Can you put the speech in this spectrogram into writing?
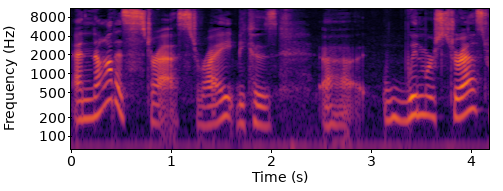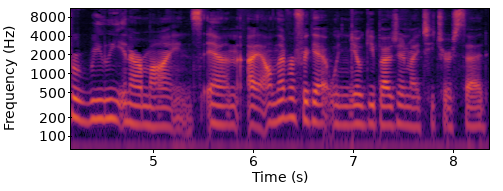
and not as stressed, right? Because uh, when we're stressed, we're really in our minds. And I, will never forget when Yogi Bhajan, my teacher, said,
